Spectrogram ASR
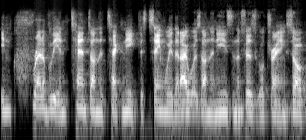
incredibly intent on the technique the same way that I was on the knees in the physical training. So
